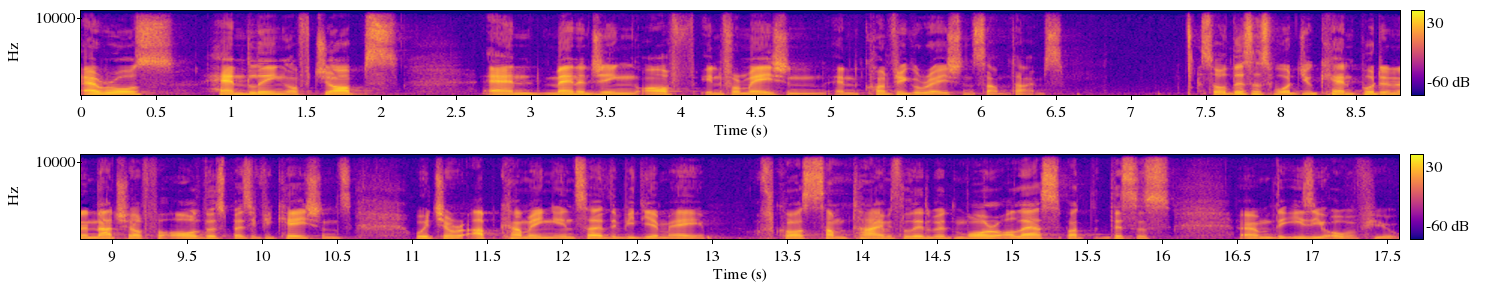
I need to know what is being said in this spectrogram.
errors, handling of jobs, and managing of information and configuration sometimes. So this is what you can put in a nutshell for all the specifications which are upcoming inside the VDMA. Of course, sometimes a little bit more or less, but this is um, the easy overview.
